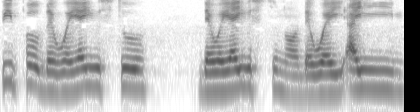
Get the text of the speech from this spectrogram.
people, the way I used to, the way I used to know, the way I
